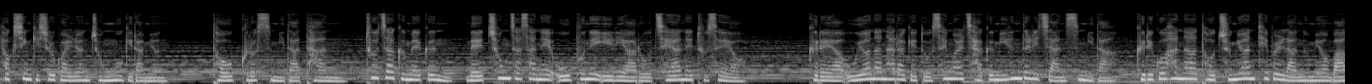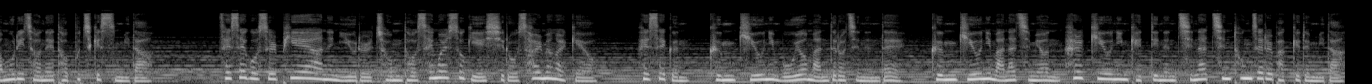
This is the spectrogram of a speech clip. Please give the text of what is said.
혁신 기술 관련 종목이라면 더욱 그렇습니다. 단, 투자 금액은 내 총 자산의 5분의 1 이하로 제한해 두세요. 그래야 우연한 하락에도 생활 자금이 흔들리지 않습니다. 그리고 하나 더 중요한 팁을 나누며 마무리 전에 덧붙이겠습니다. 회색 옷을 피해야 하는 이유를 좀 더 생활 속 예시로 설명할게요. 회색은 금 기운이 모여 만들어지는데 금 기운이 많아지면 흙 기운인 개띠는 지나친 통제를 받게 됩니다.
